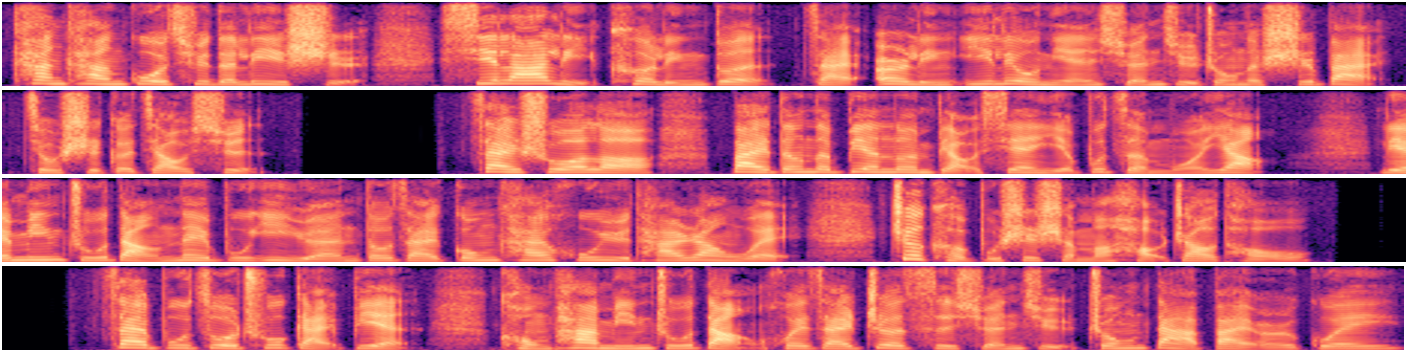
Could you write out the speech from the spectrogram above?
看看过去的历史，希拉里·克林顿在二零一六年选举中的失败就是个教训。再说了，拜登的辩论表现也不怎么样，连民主党内部议员都在公开呼吁他让位，这可不是什么好兆头。再不做出改变，恐怕民主党会在这次选举中大败而归。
